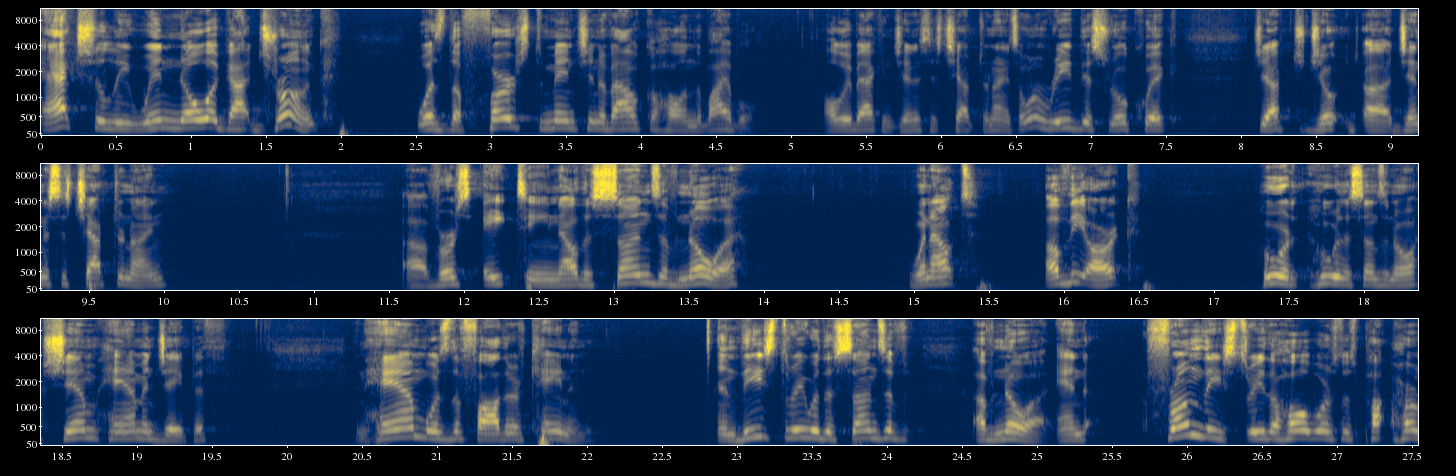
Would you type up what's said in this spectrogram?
actually, when Noah got drunk, was the first mention of alcohol in the Bible, all the way back in Genesis chapter 9. So I want to read this real quick. Uh, Genesis chapter 9, uh, verse 18. Now the sons of Noah went out of the ark. Who were, who were the sons of Noah? Shem, Ham, and Japheth. And Ham was the father of Canaan. And these three were the sons of, of Noah. And from these three, the whole earth, was, her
